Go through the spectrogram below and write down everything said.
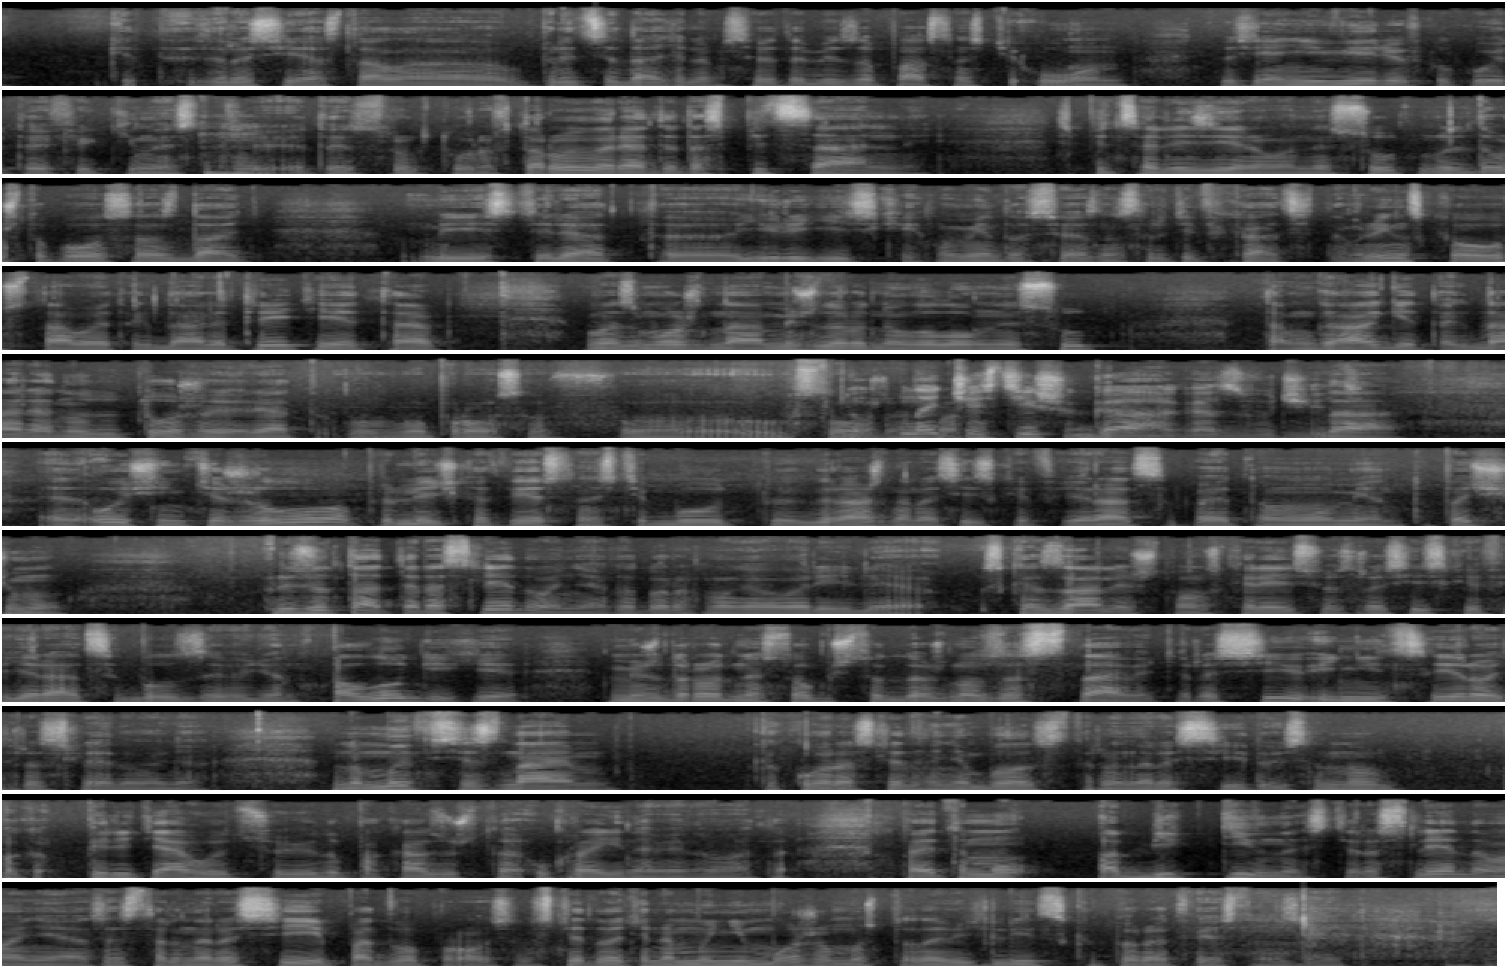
Россия стала председателем Совета Безопасности ООН. То есть я не верю в какую-то эффективность этой структуры. Второй вариант – это специальный, специализированный суд. Но для того, чтобы его создать, есть ряд э, юридических моментов, связанных с ратификацией там, Римского устава и так далее. Третий – это, возможно, Международный уголовный суд, там Гааги и так далее. Но тут тоже ряд вопросов э, Ну, сложных. найчастіше Гаага звучить. Да. Э, Очень тяжело привлечь к ответственности будут граждан Российской Федерации по этому моменту. Почему? Результаты расследования, о которых мы говорили, сказали, что он, скорее всего, с Российской Федерации был заведен. По логике, международное сообщество должно заставить Россию инициировать расследование. Но мы все знаем, какое расследование было со стороны России. То есть оно пока- перетягивает всю вину, показывает, что Украина виновата. Поэтому объективность расследования со стороны России под вопросом. Следовательно, мы не можем установить лиц, которые ответственны за это.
